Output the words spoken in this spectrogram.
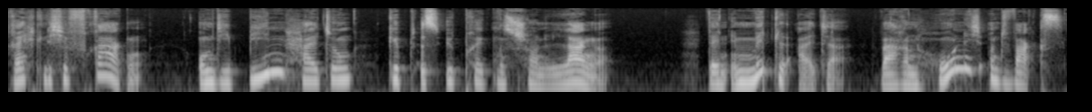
Rechtliche Fragen um die Bienenhaltung gibt es übrigens schon lange. Denn im Mittelalter waren Honig und Wachs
